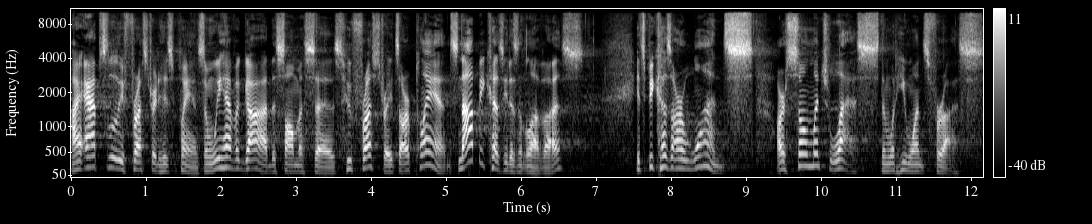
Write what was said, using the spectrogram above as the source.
I absolutely frustrate his plans. And we have a God, the psalmist says, who frustrates our plans. Not because he doesn't love us, it's because our wants are so much less than what he wants for us.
